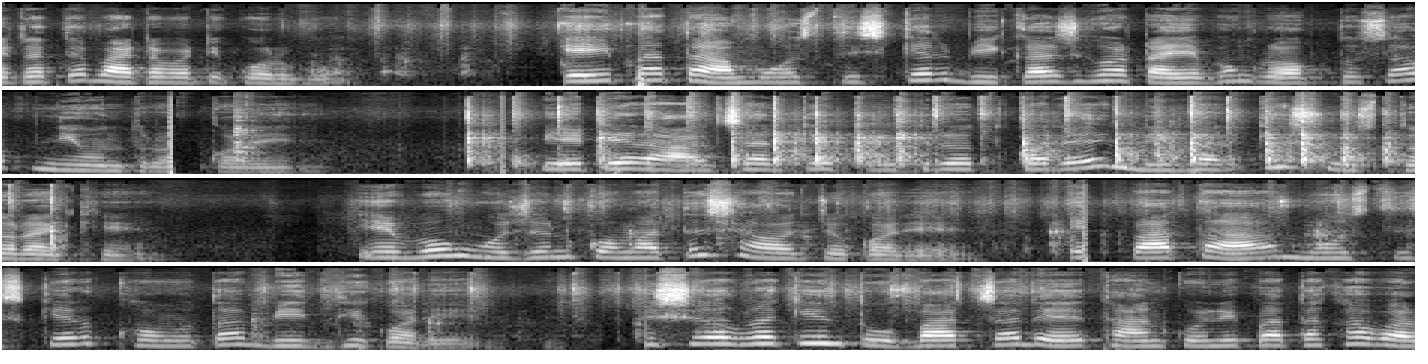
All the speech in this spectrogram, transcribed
এটাতে বাটাবাটি করব। এই পাতা মস্তিষ্কের বিকাশ ঘটায় এবং রক্তচাপ নিয়ন্ত্রণ করে। পেটের আলসারকে প্রতিরোধ করে, লিভারকে সুস্থ রাখে এবং ওজন কমাতে সাহায্য করে। এই পাতা মস্তিষ্কের ক্ষমতা বৃদ্ধি করে। কৃষকরা কিন্তু বাচ্চাদের থানকুনি পাতা খাবার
